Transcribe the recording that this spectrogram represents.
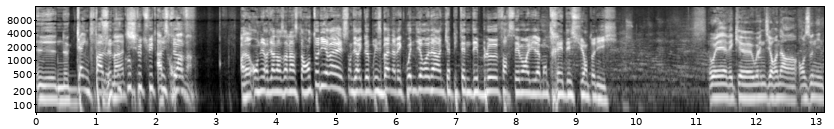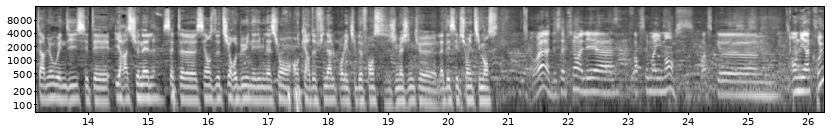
euh, ne gagne pas je le match coupe tout de suite, à Christophe. 3-20. Alors, on y revient dans un instant. Anthony Reich, en direct de Brisbane avec Wendy Renard, une capitaine des Bleus, forcément, évidemment, très déçu, Anthony. Oui, avec euh, Wendy Renard en zone interview, Wendy, c'était irrationnel cette euh, séance de tir au but, une élimination en, en quart de finale pour l'équipe de France. J'imagine que la déception est immense. Ouais, la déception, elle est euh, forcément immense parce que euh, on y a cru.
